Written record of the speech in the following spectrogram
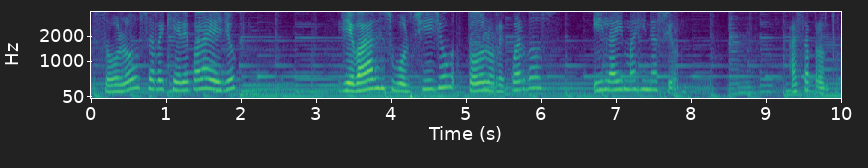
Solo se requiere para ello llevar en su bolsillo todos los recuerdos y la imaginación. Hasta pronto.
